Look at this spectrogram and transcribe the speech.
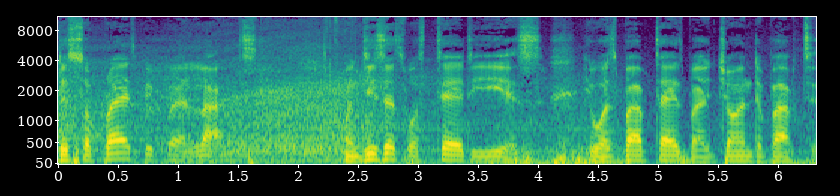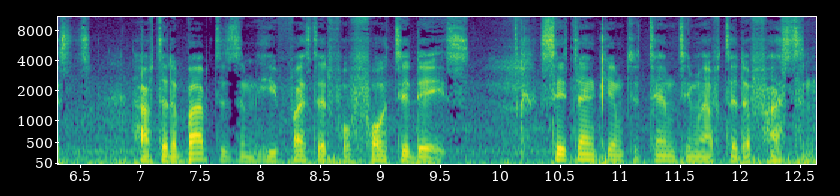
This surprised people a lot. When Jesus was 30 years, he was baptized by John the Baptist. After the baptism, he fasted for 40 days. Satan came to tempt him after the fasting.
